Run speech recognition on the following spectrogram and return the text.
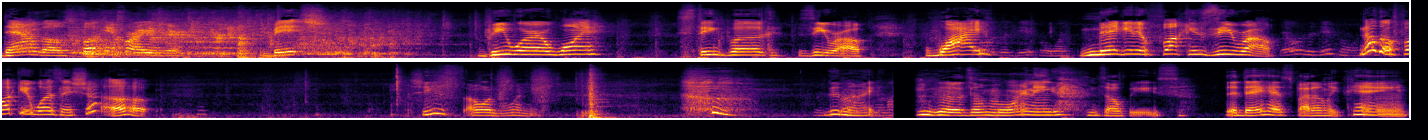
Down goes fucking Frazier. Bitch. B word one, stink bug zero. Why negative fucking zero? No, the fuck it wasn't. Shut up. She's so annoying. Good night. Good morning, dopies. the day has finally came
